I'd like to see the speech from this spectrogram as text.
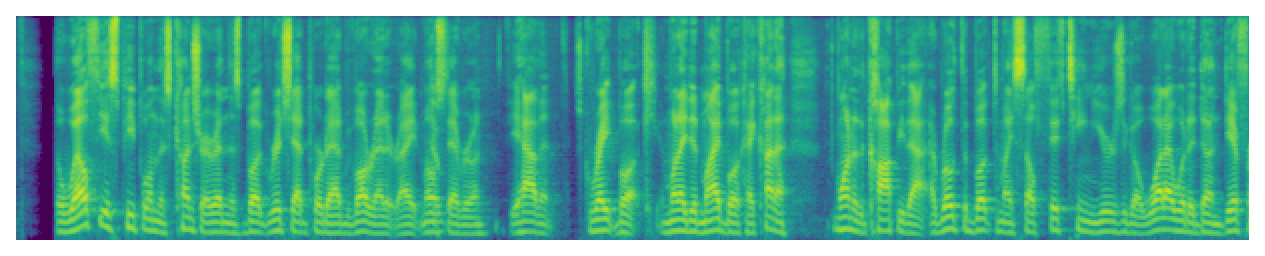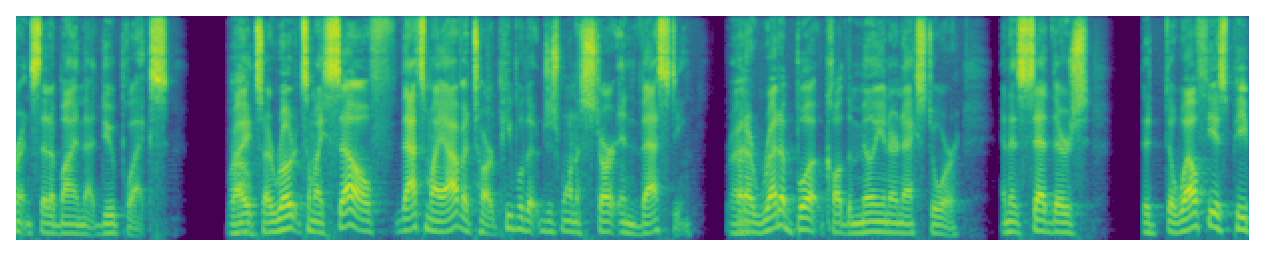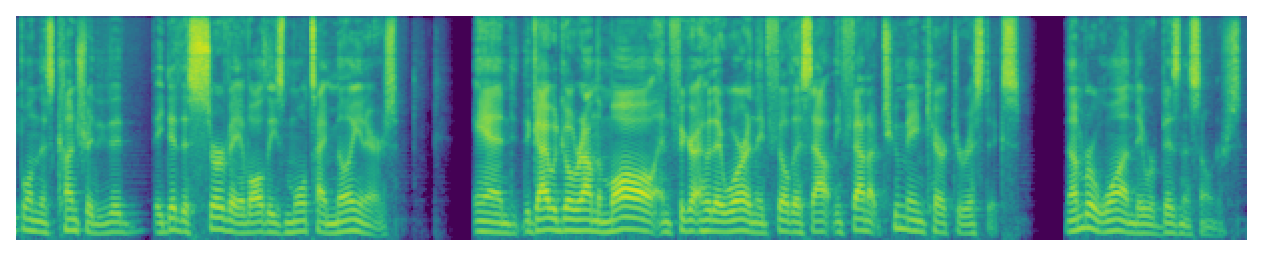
The wealthiest people in this country, I read in this book, Rich Dad Poor Dad. We've all read it, right? Most everyone. If you haven't, it's a great book. And when I did my book, I kind of wanted to copy that. I wrote the book to myself 15 years ago, what I would have done different instead of buying that duplex Wow. right? So I wrote it to myself. That's my avatar, people that just want to start investing. Right. But I read a book called The Millionaire Next Door, and it said there's the, the wealthiest people in this country. They did, they did this survey of all these multimillionaires. And the guy would go around the mall and figure out who they were, and they'd fill this out. And he found out two main characteristics. Number one, they were business owners.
